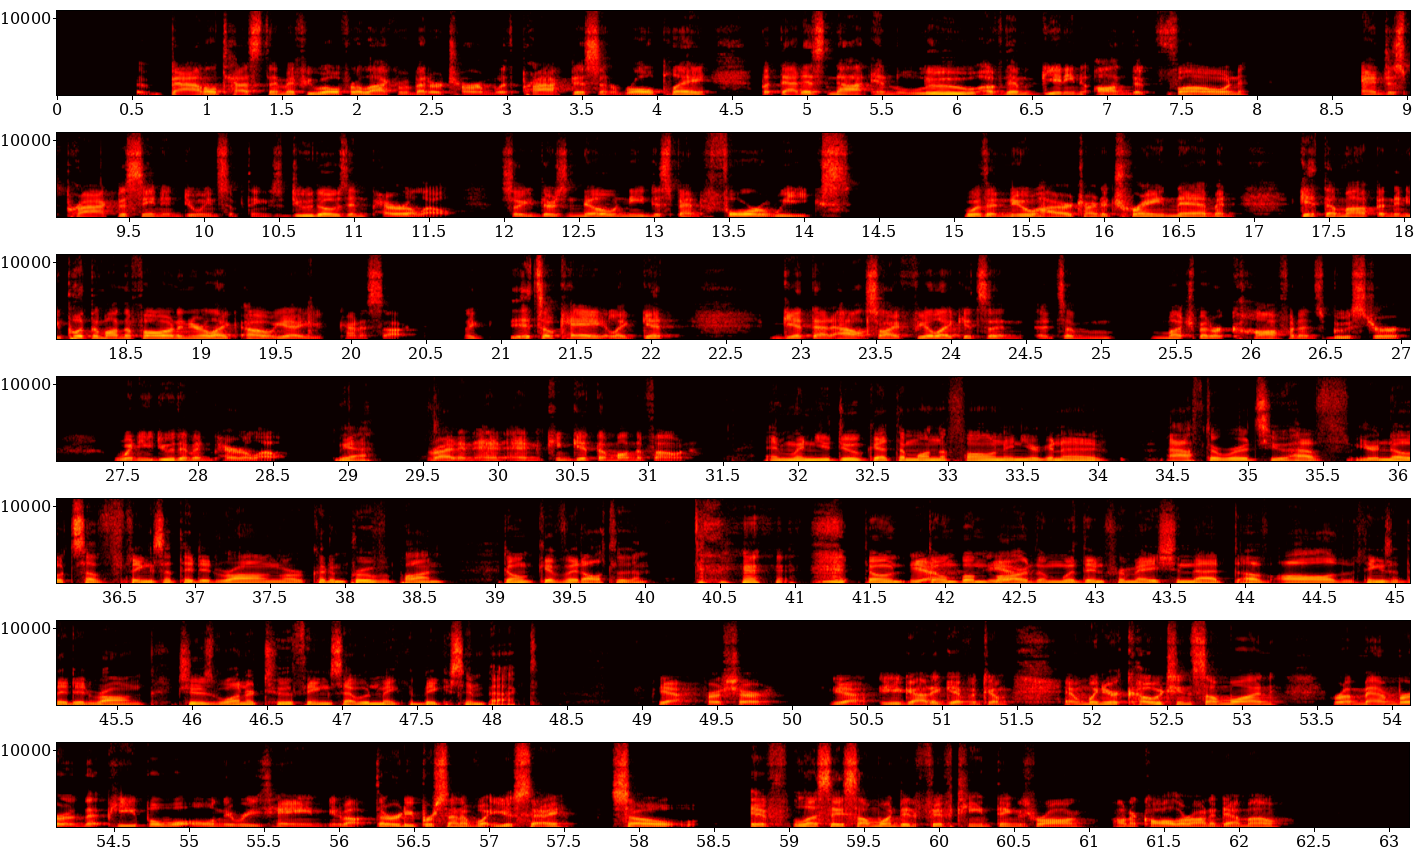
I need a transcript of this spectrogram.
uh, battle test them, if you will, for lack of a better term, with practice and role play. But that is not in lieu of them getting on the phone and just practicing and doing some things. Do those in parallel. So there's no need to spend four weeks with a new hire trying to train them and get them up. And then you put them on the phone and you're like, oh, yeah, you kind of sucked. Like, it's okay. Like, get get that out. So I feel like it's a it's a much better confidence booster when you do them in parallel. Yeah, right? And, and, and can get them on the phone. And when you do get them on the phone and you're going to, afterwards, you have your notes of things that they did wrong or could improve upon, don't give it all to them. don't yeah, don't bombard yeah. them with information that of all the things that they did wrong. Choose one or two things that would make the biggest impact. Yeah, for sure. Yeah, you got to give it to them. And when you're coaching someone, remember that people will only retain you know, about 30% of what you say. So if let's say someone did 15 things wrong on a call or on a demo,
